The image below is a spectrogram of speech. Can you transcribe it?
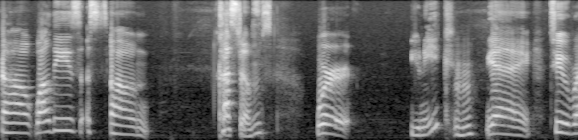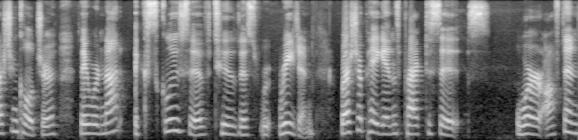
Uh, while these um, customs were unique, yay, to Russian culture, they were not exclusive to this r- region. Russia pagans' practices were often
